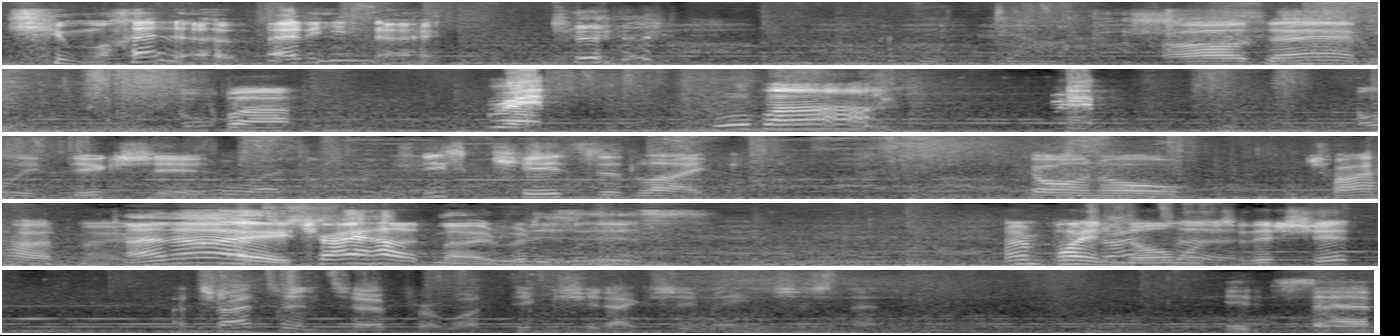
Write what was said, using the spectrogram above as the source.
she might have. How do you know? Oh damn. Uba. Rip. Booba! Holy dick shit. These kids are like going all try hard mode. I know. Try hard mode. What is this? I'm playing Tried normal to- to this shit. I tried to interpret what dick shit actually means just then. It's a,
